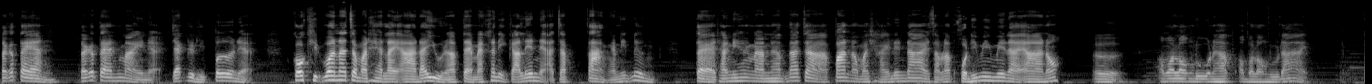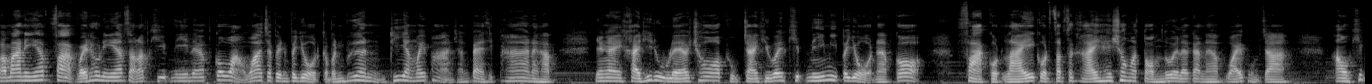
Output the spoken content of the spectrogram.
ตะกแตนตะกแตนใหม่เนี่ยแจ็คเดอะริปเปอร์เนี่ยก็คิดว่าน่าจะมาแทนไลอาได้อยู่นะครับ แต่แมคานิกการเล่นเนี่ยอาจจะต่างกันนิดนึง แต่ทั้งนี้ทั้งนั้นนะครับน่าจะปั้นเอามาใช้เล่นได้สำหรับคนที่ไม่มีไลอาร์เนาะเออเอามาลองดูนะครับ เอามาลองดูได้ ประมาณนี้ครับฝากไว้เท่านี้ครับสำหรับคลิปนี้นะครับก็หวังว่าจะเป็นประโยชน์กับเพื่อนๆที่ยังไม่ผ่านชั้น 85 นะครับยังไงใครที่ดูแล้วชอบถูกใจคิดว่าคลิปนี้มีประโยชน์นะครับก็ฝากกดไลค์กด Subscribe ให้ช่องอะตอมด้วยแล้วกันนะครับไว้ผมจะเอาคลิป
